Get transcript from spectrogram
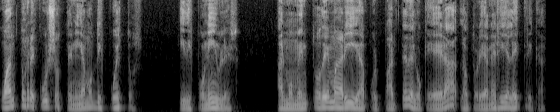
cuántos recursos teníamos dispuestos y disponibles al momento de María por parte de lo que era la Autoridad de Energía Eléctrica,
